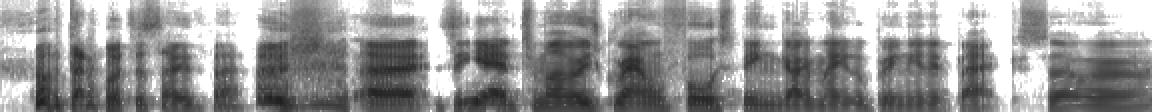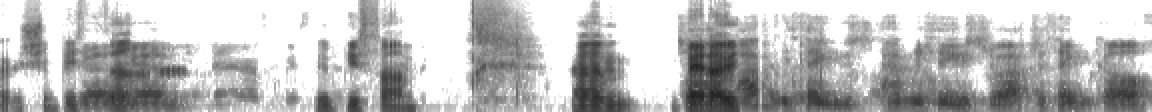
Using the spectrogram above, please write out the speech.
I don't know what to say to that. Uh, so yeah, tomorrow's ground force bingo, mate. We're bringing it back, so uh, it should be fun. Brilliant. It'll be fun. Um, So Beddoes, how many things? How many things do I have to think of?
